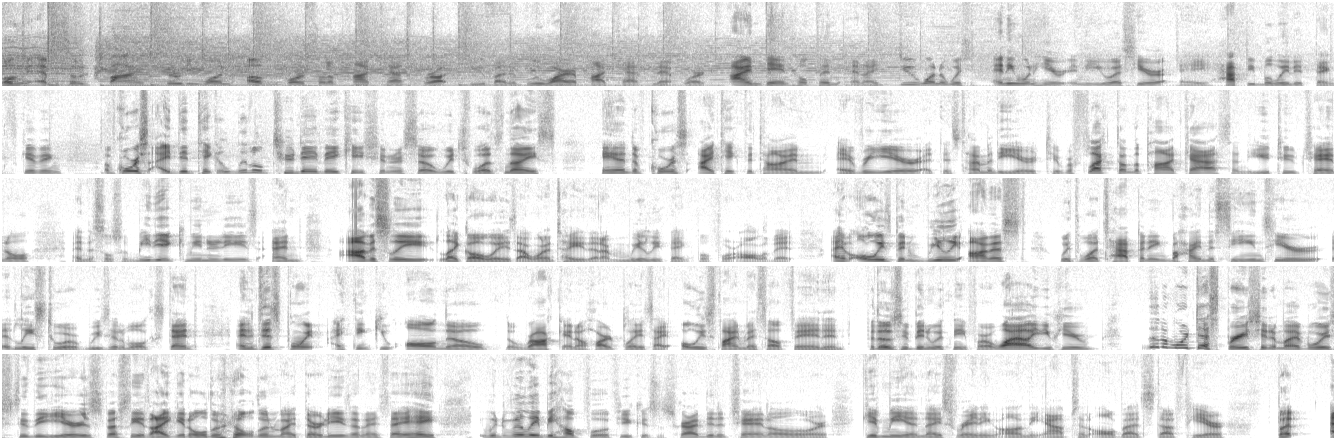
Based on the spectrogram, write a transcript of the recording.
Welcome to episode 531 of the Barcelona podcast, brought to you by the Blue Wire Podcast Network. I'm Dan Hilton, and I do want to wish anyone here in the U.S. here a happy belated Thanksgiving. Of course, I did take a little two day vacation or so, which was nice. And of course, I take the time every year at this time of the year to reflect on the podcast and the YouTube channel and the social media communities. And obviously, like always, I want to tell you that I'm really thankful for all of it. I've always been really honest with what's happening behind the scenes here, at least to a reasonable extent. And at this point, I think you all know the rock and a hard place I always find myself in. And for those who've been with me for a while, you hear a little more desperation in my voice through the years, especially as I get older and older in my 30s. And I say, hey, it would really be helpful if you could subscribe to the channel or give me a nice rating on the apps and all that stuff here.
